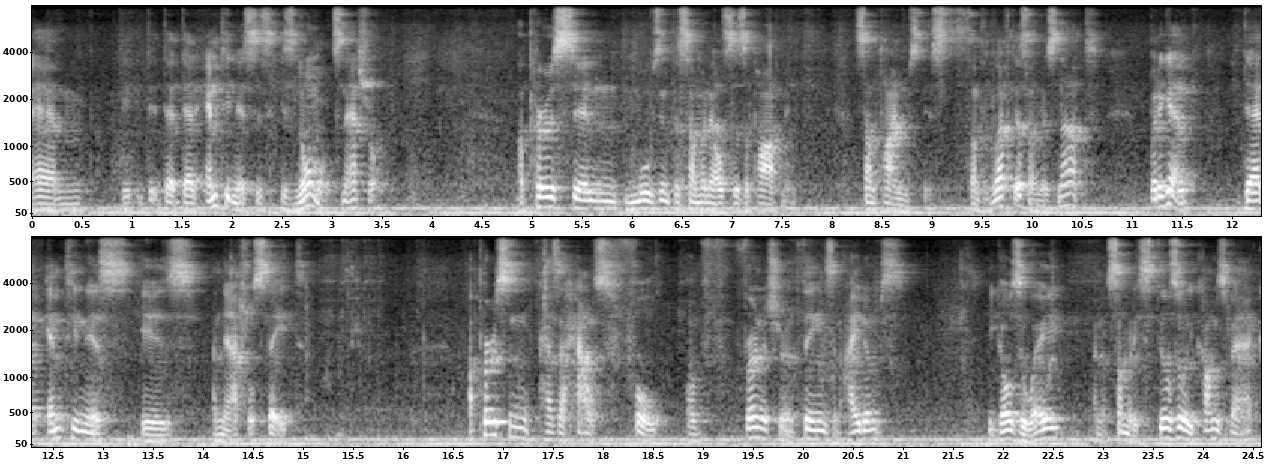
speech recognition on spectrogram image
um, that, that emptiness is, is normal, it's natural. A person moves into someone else's apartment. Sometimes there's something left there, sometimes not. But again, that emptiness is a natural state. A person has a house full of furniture, and things, and items he goes away, and somebody steals it, he comes back,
